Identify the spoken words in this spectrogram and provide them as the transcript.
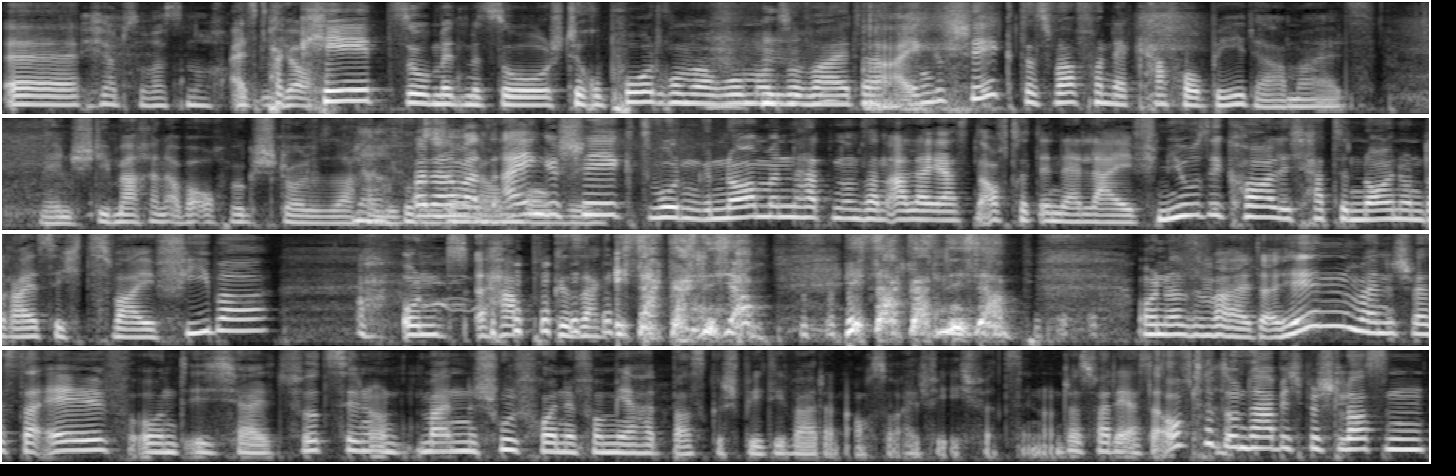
Äh, Ich habe sowas noch. als Paket, so mit, mit so Styropor drumherum und so weiter, eingeschickt. Das war von der KVB damals. Mensch, die machen aber auch wirklich tolle Sachen. Die und dann haben wir es eingeschickt, wurden genommen, hatten unseren allerersten Auftritt in der Live Music Hall. Ich hatte 39,2 Fieber und habe gesagt, ich sag das nicht ab, ich sag das nicht ab. Und dann sind wir halt dahin, meine Schwester 11 und ich halt 14 und meine Schulfreundin von mir hat Bass gespielt, die war dann auch so alt wie ich 14. Und das war der erste Auftritt und da habe ich beschlossen,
